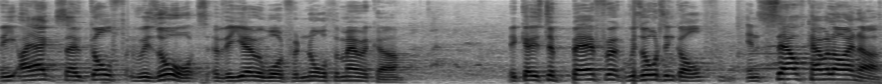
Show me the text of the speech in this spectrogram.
the IAGTO Golf Resort of the Year Award for North America. It goes to Barefoot Resort and Golf in South Carolina.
